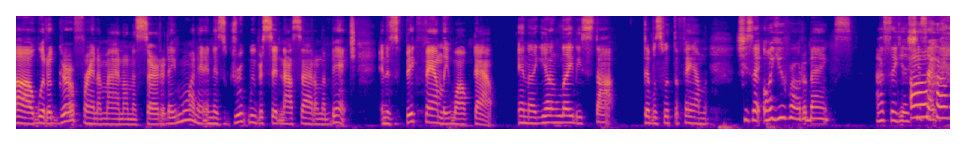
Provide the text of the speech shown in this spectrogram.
Uh, with a girlfriend of mine on a Saturday morning, and this group we were sitting outside on a bench, and this big family walked out, and a young lady stopped that was with the family. She said, "Oh, you Rhoda Banks?" I said, "Yes." She Oh, said, how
